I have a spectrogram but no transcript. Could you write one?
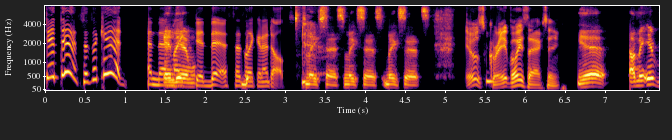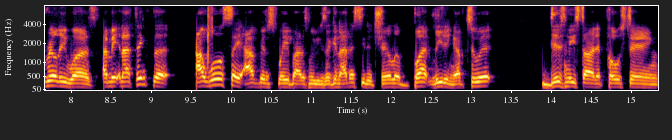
did this as a kid, and then And like then- did this as like an adult. makes sense. Makes sense. Makes sense. It was great voice acting. Yeah. I mean, it really was. I mean, and I think that I will say I've been swayed by this movie because again, I didn't see the trailer, but leading up to it, Disney started posting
